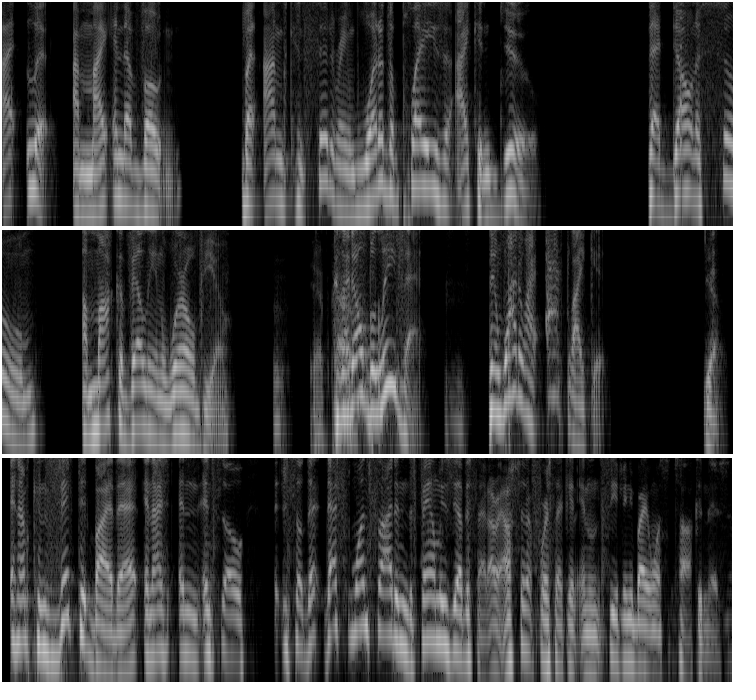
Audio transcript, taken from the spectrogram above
I look, I might end up voting, but I'm considering what are the plays that I can do that don't assume a Machiavellian worldview Yeah, because I don't believe that. Mhm. Then why do I act like it? Yeah. And I'm convicted by that, and I and and so so that that's one side, and the family's the other side. All right, I'll shut up for a second and see if anybody wants to talk in this.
